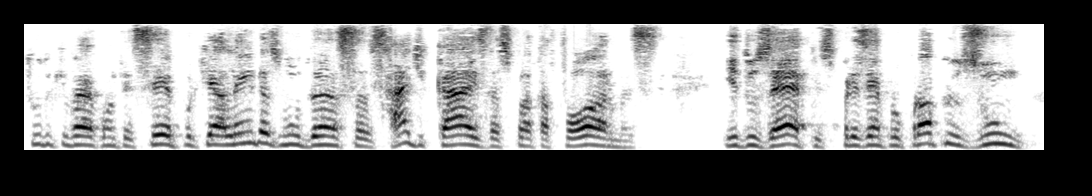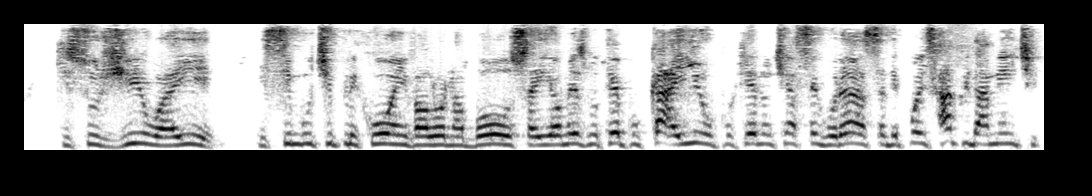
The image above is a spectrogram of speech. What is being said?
tudo que vai acontecer, porque além das mudanças radicais das plataformas e dos apps, por exemplo, o próprio Zoom, que surgiu aí e se multiplicou em valor na bolsa e ao mesmo tempo caiu porque não tinha segurança, depois rapidamente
